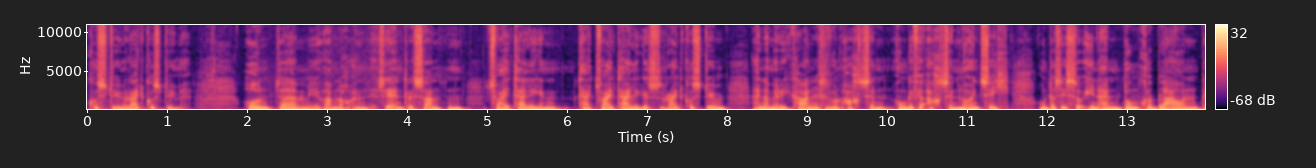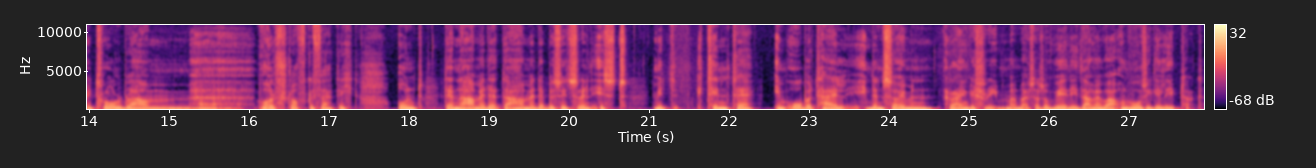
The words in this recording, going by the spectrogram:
Kostüme, Reitkostüme. Und ähm, wir haben noch einen sehr interessanten zweiteiligen, zweiteiliges Reitkostüm, ein amerikanisches von 18, ungefähr 1890. Und das ist so in einem dunkelblauen, petrolblauen äh, Wolfstoff gefertigt. Und der Name der Dame, der Besitzerin, ist mit Tinte im Oberteil in den Säumen reingeschrieben. Man weiß also, wer die Dame war und wo sie gelebt hat.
